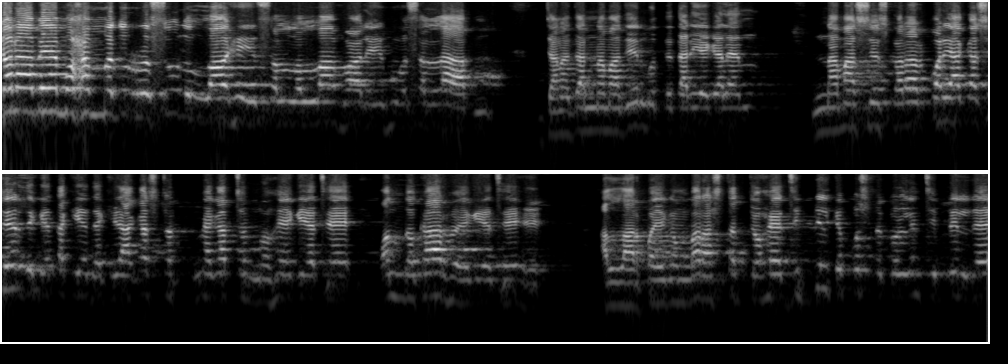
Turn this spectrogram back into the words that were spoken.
জনাবে মোহাম্মদুর রাসূলুল্লাহ সাল্লাল্লাহু আলাইহি ওয়াসাল্লাম জানাজার নামাজের মধ্যে দাঁড়িয়ে গেলেন। নামাজ শেষ করার পরে আকাশের দিকে তাকিয়ে দেখে আকাশটা মেঘাচ্ছন্ন হয়ে গিয়েছে, অন্ধকার হয়ে গিয়েছে। আল্লাহর পয়গম্বর আশ্চর্য হয়ে জিব্রিলকে প্রশ্ন করলেন, জিব্রিল রে,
